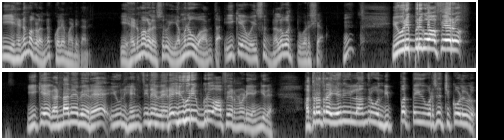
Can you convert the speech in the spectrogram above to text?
ಈ ಹೆಣ್ಣುಮಗಳನ್ನು ಕೊಲೆ ಮಾಡಿದ್ದಾನೆ. ಈ ಹೆಣ್ಮಗಳ ಹೆಸರು ಯಮನವ್ವ ಅಂತ. ಈಕೆಯ ವಯಸ್ಸು ನಲವತ್ತು ವರ್ಷ. ಹ್ಞೂ ಇವರಿಬ್ಬರಿಗೂ ಅಫೇರು ಈಕೆಯ ಗಂಡನೇ ಬೇರೆ, ಇವನ ಹೆಂಡ್ತಿನೇ ಬೇರೆ ಇವರಿಬ್ಬರಿಗೂ ಅಫೇರ್ ನೋಡಿ ಹೆಂಗಿದೆ. ಹತ್ರ ಹತ್ರ ಏನೂ ಇಲ್ಲ ಅಂದ್ರೆ ಒಂದು ಇಪ್ಪತ್ತೈದು ವರ್ಷ ಚಿಕ್ಕೋಳು ಇವಳು.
